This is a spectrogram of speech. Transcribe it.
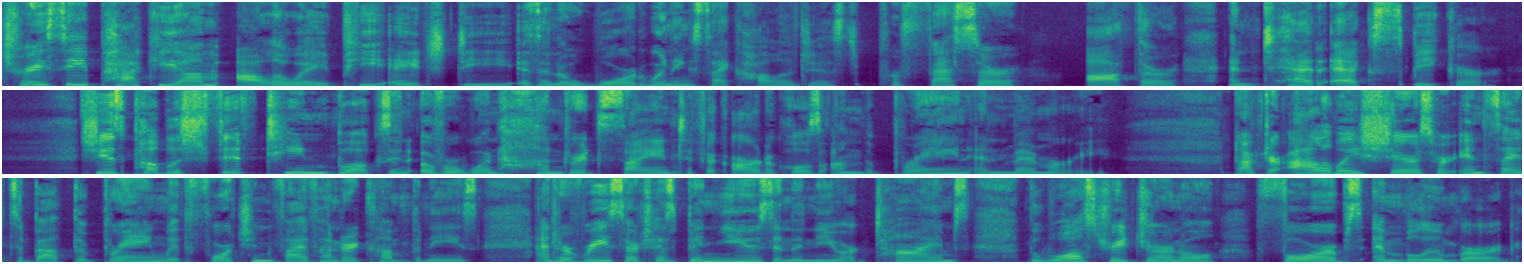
Tracy Packiam Alloway, PhD, is an award winning psychologist, professor, author, and TEDx speaker. She has published 15 books and over 100 scientific articles on the brain and memory. Dr. Alloway shares her insights about the brain with Fortune 500 companies, and her research has been used in the New York Times, the Wall Street Journal, Forbes, and Bloomberg.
